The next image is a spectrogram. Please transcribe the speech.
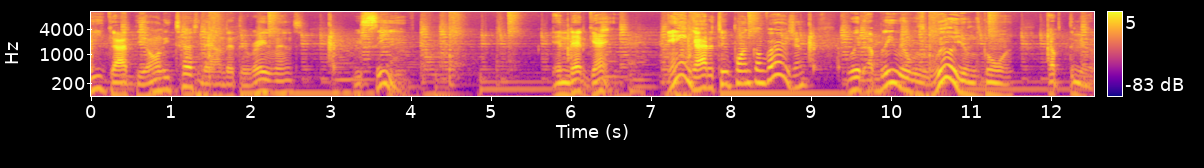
He got the only touchdown that the Ravens received in that game. And got a two point conversion with, I believe it was Williams going up the middle.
